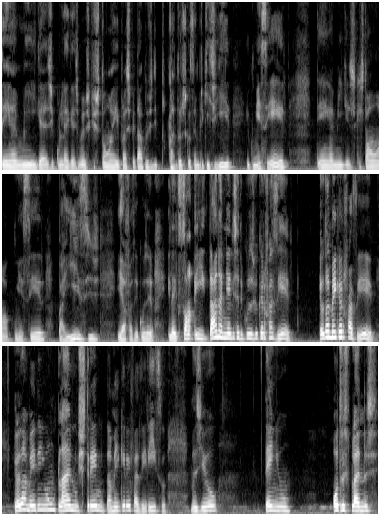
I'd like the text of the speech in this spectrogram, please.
tem amigas e colegas meus que estão aí para espetáculos de cantores que eu sempre quis ir e conhecer tenho amigas que estão a conhecer países e a fazer coisas. E, like, só, e tá na minha lista de coisas que eu quero fazer. Eu também quero fazer. Eu também tenho um plano extremo, também querer fazer isso. Mas eu tenho outros planos,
